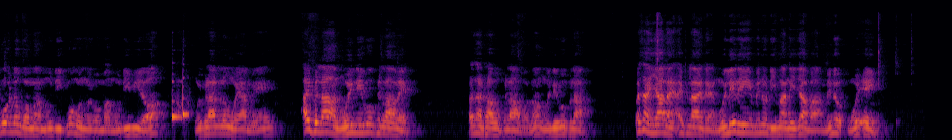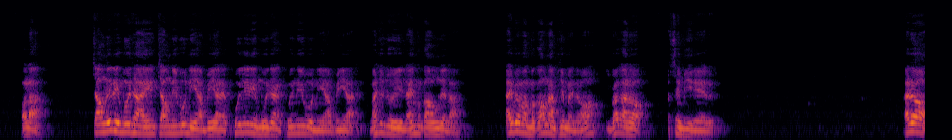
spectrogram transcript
ကိုယ့်အလုပ်ပေါ်မှာမူတည်ကိုယ့်ဝင်ငွေပေါ်မှာမူတည်ပြီးတော့ငွေဖလားတစ်လုံးဝယ်ရမယ်အဲ့ဖလားကငွေနေဖို့ဖလားပဲပတ်စံထားဖို့ဖလားပေါ့နော်ငွေနေဖို့ဖလားပတ်စံရလိုက်အဲ့ဖလားတဲ့ငွေလေးတွေမင်းတို့ဒီမှာနေကြပါမင်းတို့ငွေအိမ်ဟုတ်လားကြောင်လေးတွေမွေးထားရင်ကြောင်နေဖို့နေရာပေးရတယ်ခွေးလေးတွေမွေးထားရင်ခွေးလေးဖို့နေရာပေးရတယ်မချွတ်ချွတ်ကြီးလိုင်းမကောင်းဘူးလေလား အဲ့ဘက်မှာမကောင်းတာဖြစ်မယ်နော်ဒီဘက်ကတော့အဆင်ပြေတယ်လို့အဲ့တော့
